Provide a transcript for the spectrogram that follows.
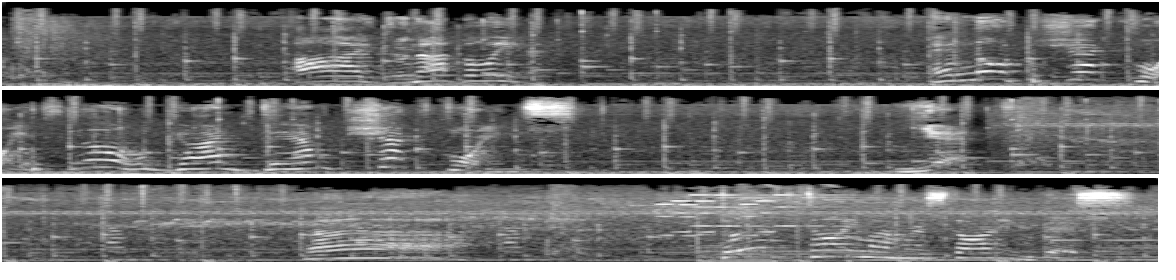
Good. I do not believe it. And no checkpoints. No goddamn checkpoints. Yet. Ah. Third time I'm restarting this.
